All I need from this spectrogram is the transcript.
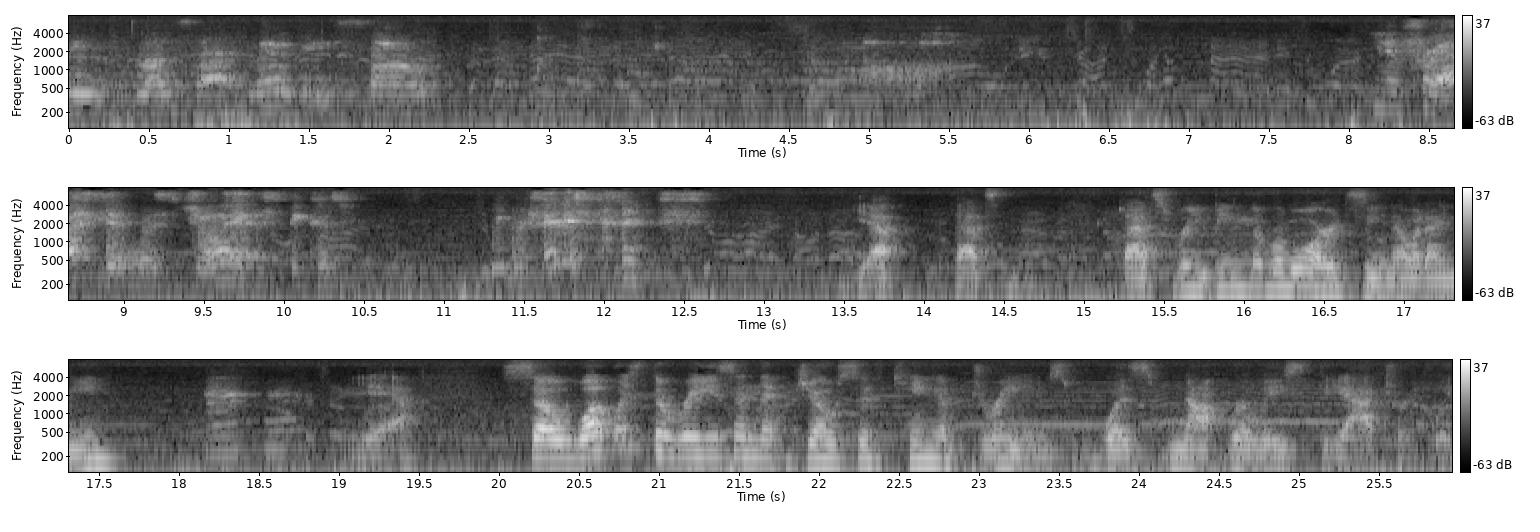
Everybody loves that movie, so. You know, for us it was joyous because we were finished. yep, that's that's reaping the rewards. You know what I mean? Mm-hmm. Yeah. So, what was the reason that Joseph King of Dreams was not released theatrically?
